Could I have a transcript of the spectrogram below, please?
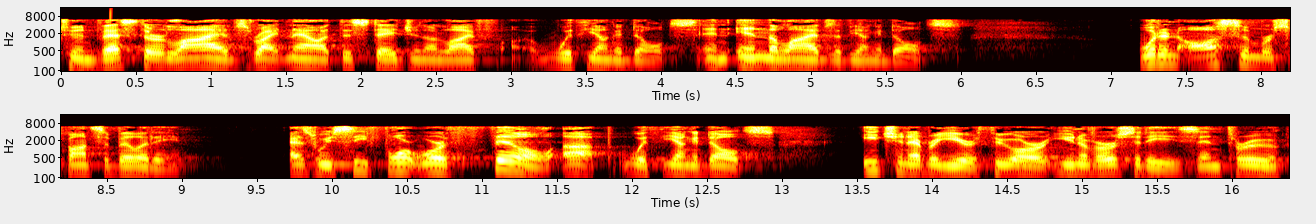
to invest their lives right now at this stage in their life with young adults and in the lives of young adults. What an awesome responsibility as we see Fort Worth fill up with young adults each and every year through our universities and through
